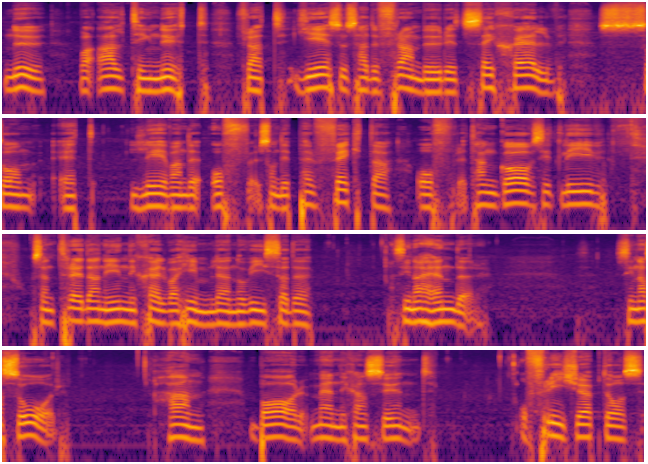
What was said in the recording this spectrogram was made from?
Nu var allting nytt för att Jesus hade framburit sig själv som ett levande offer, som det perfekta offret. Han gav sitt liv och sen trädde han in i själva himlen och visade sina händer, sina sår. Han bar människans synd och friköpte oss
